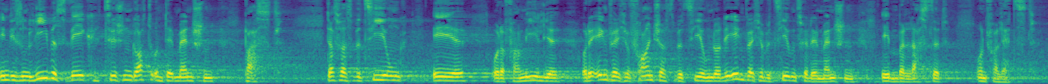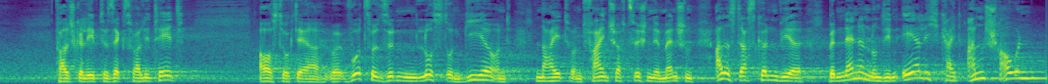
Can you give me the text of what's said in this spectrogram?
in diesen Liebesweg zwischen Gott und den Menschen passt. Das, was Beziehung, Ehe oder Familie oder irgendwelche Freundschaftsbeziehungen oder irgendwelche Beziehungen zu den Menschen eben belastet und verletzt. Falsch gelebte Sexualität, Ausdruck der Wurzelsünden, Lust und Gier und Neid und Feindschaft zwischen den Menschen. Alles das können wir benennen und in Ehrlichkeit anschauen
